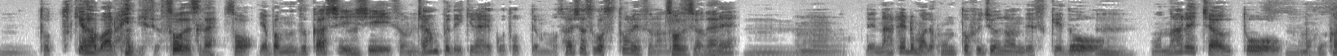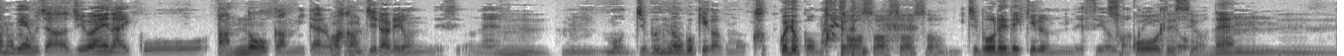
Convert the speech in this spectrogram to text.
うん。とっつきは悪いんですよ。そうですね。そやっぱ難しいし、そのジャンプできないことってもう最初はすごいストレスなんう。ですよね。そうですよね。う。うんん。で、慣れるまでほんと不自由なんですけど、うん。もう慣れちゃうと、うんもう他のゲームじゃ味わえない、こう、万能感みたいなのを感じられるんですようね。ん。うん。もう自分の動きがもうかっこよく思える。そうそうそうそ 自惚れできるんですよ、う。うそこですよね。う。うんん。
